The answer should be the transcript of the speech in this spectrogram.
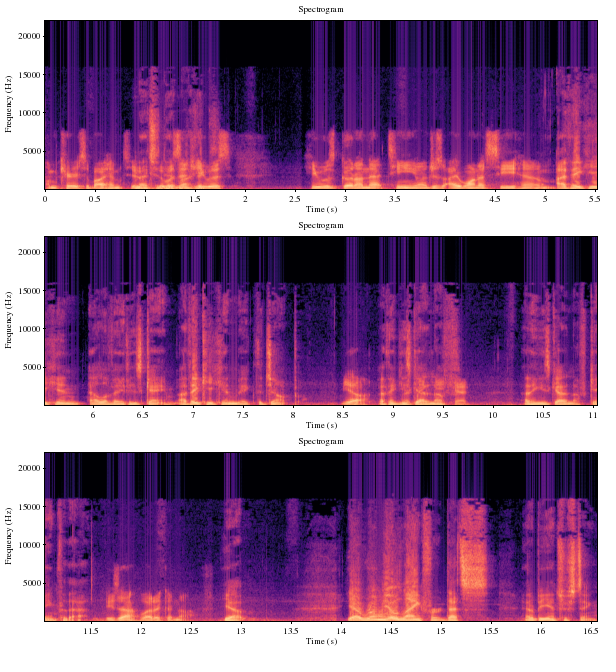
I'm curious about him too. Mentioned It was him, he was he was good on that team. I just I want to see him. I think he can elevate his game. I think he can make the jump. yeah, I think he's got he enough. can. I think he's got enough game for that. He's athletic enough. Yep. Yeah, Romeo Langford. That's that'll be interesting.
